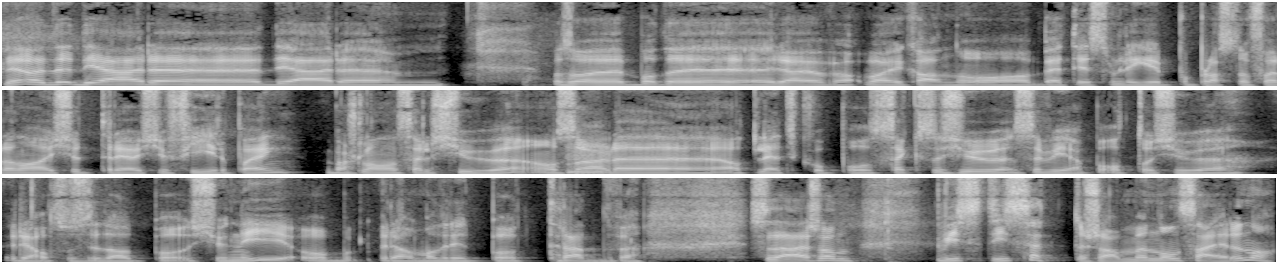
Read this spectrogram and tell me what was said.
De, de, er, eh, de er eh, altså Både Rayo Vallecano og Betis som ligger på plassene foran, har 23 og 24 poeng. Barcelona selv 20. Og så er det Atletico på 26, Sevilla på 28, Real Sociedad på 29 og Real Madrid på 30. Så det er sånn Hvis de setter sammen noen seire nå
